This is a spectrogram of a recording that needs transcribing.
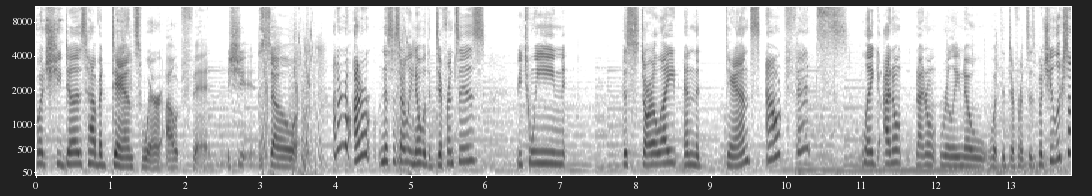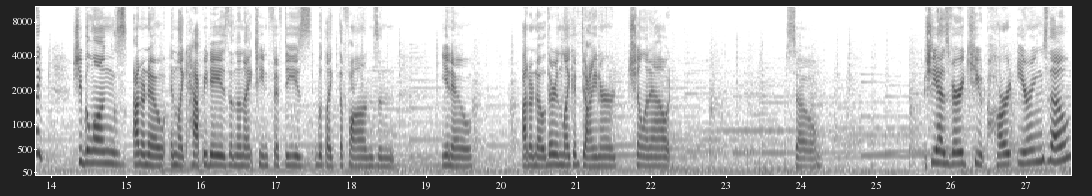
but she does have a dancewear outfit. She so I don't know. I don't necessarily know what the difference is between the starlight and the dance outfits. Like I don't I don't really know what the difference is, but she looks like she belongs, I don't know, in like Happy Days in the 1950s with like the fawns and you know, I don't know, they're in like a diner chilling out. So she has very cute heart earrings though.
